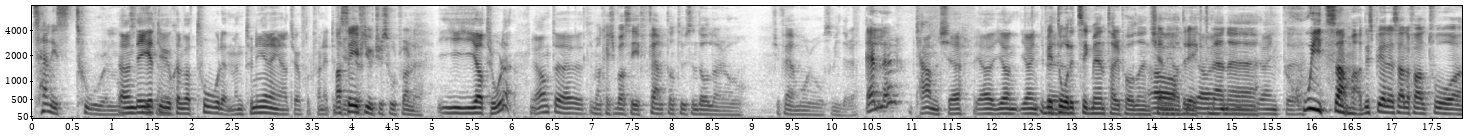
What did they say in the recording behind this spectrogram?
Tennis Tour eller något Ja, men det heter ju själva touren, men turneringarna tror jag fortfarande heter Man säger Futures fortfarande. Jag tror det. Jag har inte... Man kanske bara säger 15 000 dollar och 25 år och så vidare. Eller? Kanske. Jag, jag, jag inte... Det blir ett dåligt segment här i podden känner Ja, jag direkt. jag men inte- eh, jag inte... skitsamma. Det spelades i alla fall två,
